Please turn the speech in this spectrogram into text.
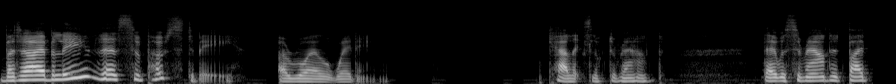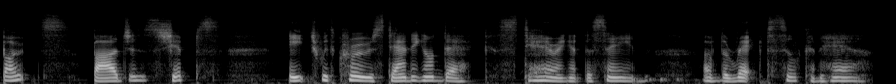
but I believe there's supposed to be a royal wedding. Calix looked around. They were surrounded by boats, barges, ships, each with crews standing on deck, staring at the scene of the wrecked Silken Hare.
